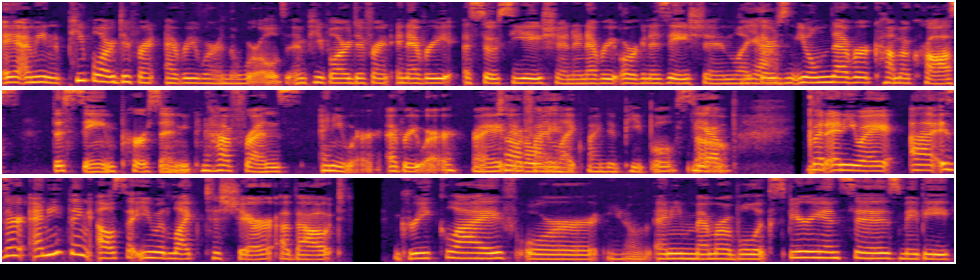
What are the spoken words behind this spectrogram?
I I mean, people are different everywhere in the world and people are different in every association and every organization. Like Yeah. there's, you'll never come across the same person. You can have friends anywhere, everywhere, right? And Totally. find like-minded people. So, Yep. but anyway, uh, is there anything else that you would like to share about Greek life or, you know, any memorable experiences, maybe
